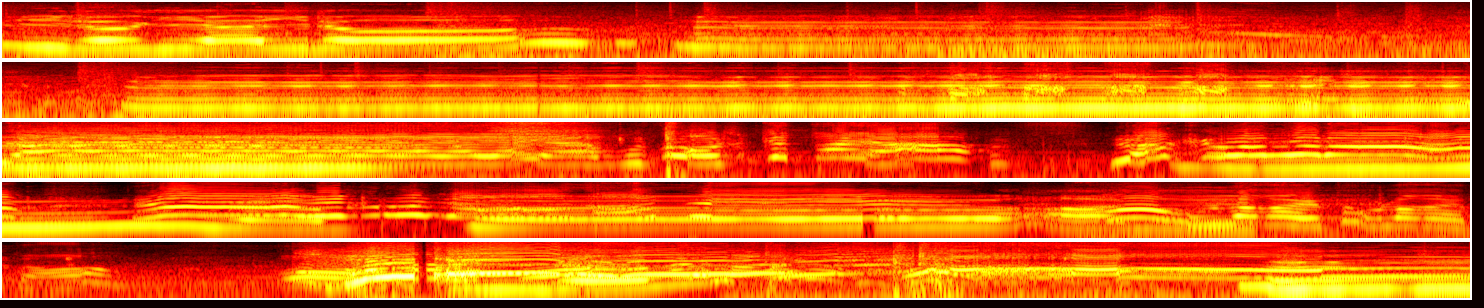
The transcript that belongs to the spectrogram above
1억이야 1억 야야야야야야야 무서워 죽겠다 야. 야 그만해라. 아빠 아 아니 올라가겠다 올라가겠다. 어. 음.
